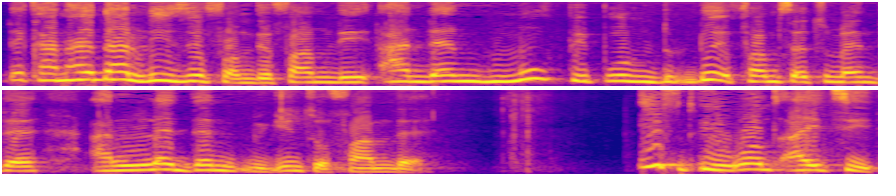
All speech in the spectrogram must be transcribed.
they can either lease it from the family and then move people, do a farm settlement there and let them begin to farm there. If you want IT,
